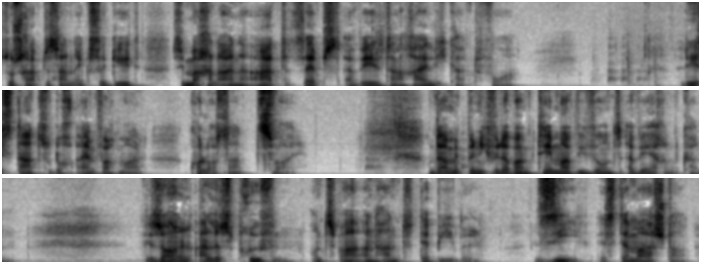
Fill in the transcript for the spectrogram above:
so schreibt es ein Exeget, sie machen eine Art selbsterwählter Heiligkeit vor. Lest dazu doch einfach mal Kolosser 2. Und damit bin ich wieder beim Thema, wie wir uns erwehren können. Wir sollen alles prüfen, und zwar anhand der Bibel. Sie ist der Maßstab.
